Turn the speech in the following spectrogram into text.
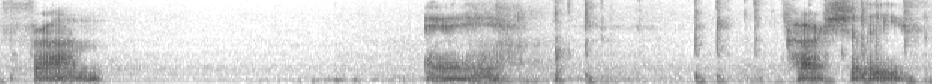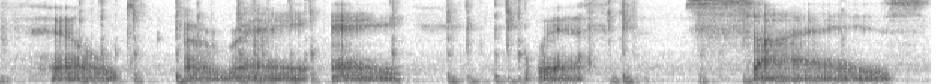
from a partially filled array A with size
